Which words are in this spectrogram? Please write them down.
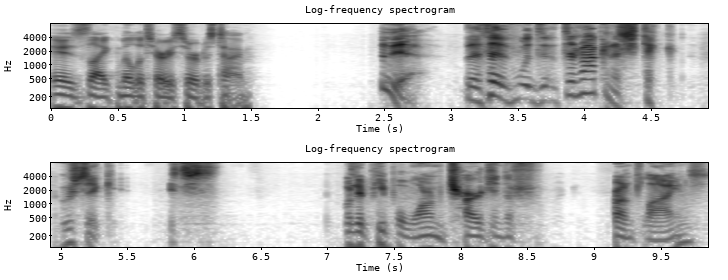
as like military service time. Yeah, They- they- they're not going to stick Usyk. It's what do people want him charging the front lines?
